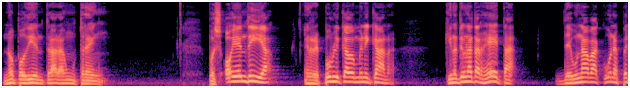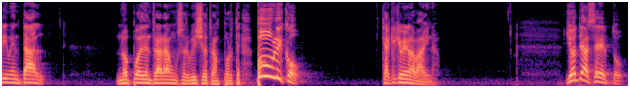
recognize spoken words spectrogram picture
no podían entrar a un tren. Pues hoy en día, en República Dominicana, quien no tiene una tarjeta de una vacuna experimental no puede entrar a un servicio de transporte público. Que aquí que viene la vaina. Yo te acepto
